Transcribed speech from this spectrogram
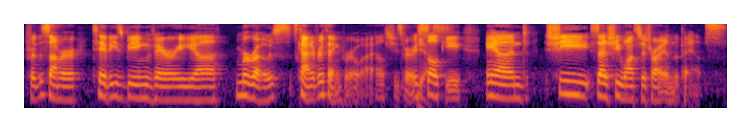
for the summer, Tibby's being very uh, morose. It's kind of her thing for a while. She's very Yes. sulky, and she says she wants to try in the pants.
